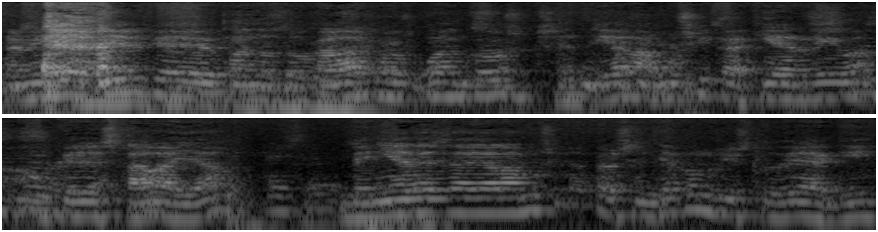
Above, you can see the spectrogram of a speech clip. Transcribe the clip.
También decir que cuando tocabas los cuencos sentía la música aquí arriba, aunque estaba allá. Venía desde allá la música, pero sentía como si estuviera aquí.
